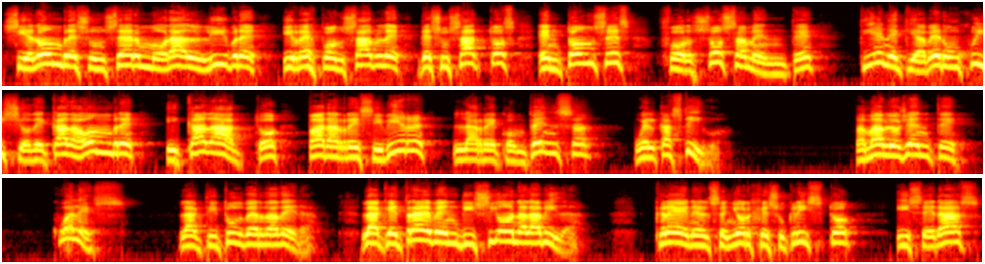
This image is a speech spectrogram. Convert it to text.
Si el hombre es un ser moral libre y responsable de sus actos, entonces forzosamente tiene que haber un juicio de cada hombre y cada acto para recibir la recompensa o el castigo. Amable oyente, ¿cuál es la actitud verdadera? La que trae bendición a la vida. Cree en el Señor Jesucristo y serás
